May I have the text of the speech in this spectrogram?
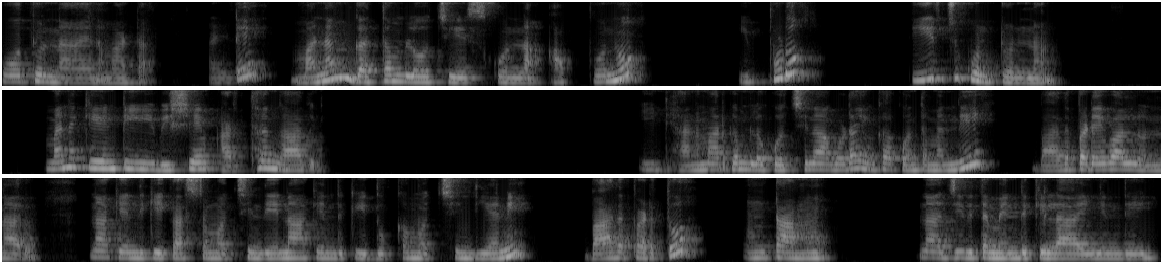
పోతున్నాయన్నమాట. అంటే మనం గతంలో చేసుకున్న అప్పును ఇప్పుడు తీర్చుకుంటున్నాం. మనకేంటి ఈ విషయం అర్థం కాదు. ఈ ధ్యాన మార్గంలోకి వచ్చినా కూడా ఇంకా కొంతమంది బాధపడే వాళ్ళు ఉన్నారు. నాకెందుకు ఈ కష్టం వచ్చింది? నాకెందుకు ఈ దుఃఖం వచ్చింది? అని బాధపడుతూ ఉంటాము. నా జీవితం ఎందుకు ఇలా అయ్యింది?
